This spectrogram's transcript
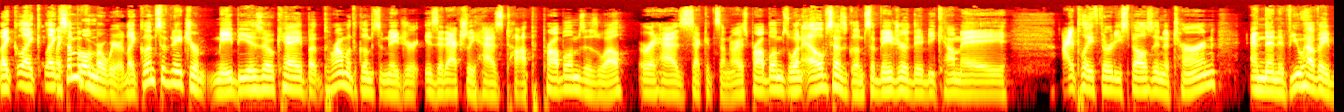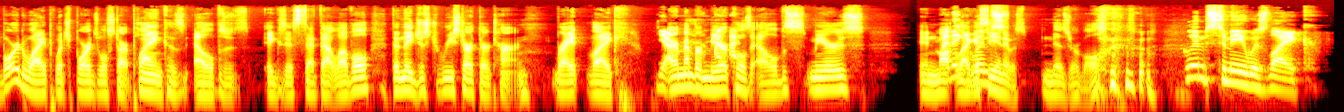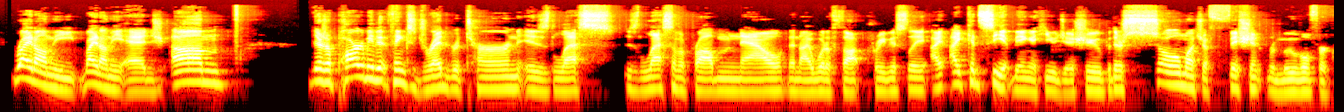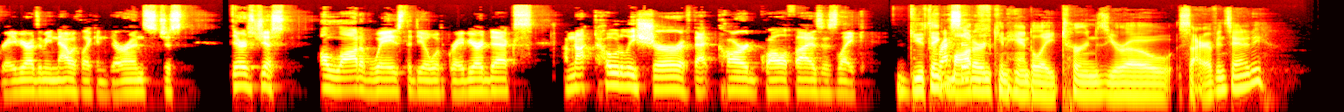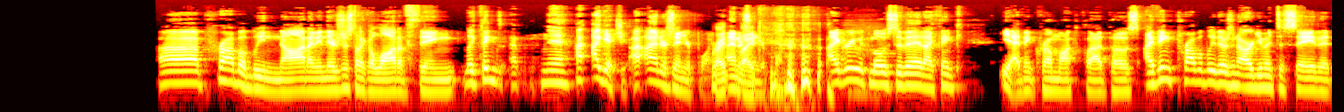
like, like, like, like some well, of them are weird. Like Glimpse of Nature maybe is okay, but the problem with Glimpse of Nature is it actually has top problems as well, or it has Second Sunrise problems. When Elves has Glimpse of Nature, they become a I play 30 spells in a turn, and then if you have a board wipe, which boards will start playing because Elves exists at that level, then they just restart their turn, right? Like, yeah, I remember Miracles I, I, Elves mirrors in Mo- Legacy, Glimpse, and it was miserable. Glimpse to me was like right on the right on the edge. Um, there's a part of me that thinks Dread Return is less is less of a problem now than I would have thought previously. I, I could see it being a huge issue, but there's so much efficient removal for graveyards. I mean, now with like endurance, just there's just a lot of ways to deal with graveyard decks. I'm not totally sure if that card qualifies as like. Do you think aggressive. modern can handle a turn zero Sire of Insanity? Uh, probably not. I mean, there's just like a lot of thing, like things. Uh, yeah, I, I, get you. I, I, understand your point. Right, I understand like. your point. I agree with most of it. I think, yeah, I think Chrome Mox Cloud Post. I think probably there's an argument to say that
